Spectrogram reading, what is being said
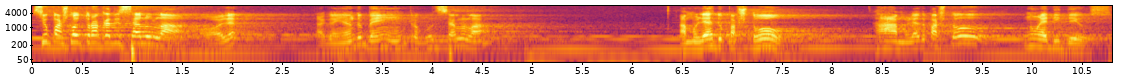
Se o pastor troca de celular, olha, está ganhando bem, hein? trocou de celular. A mulher do pastor, ah, a mulher do pastor não é de Deus.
